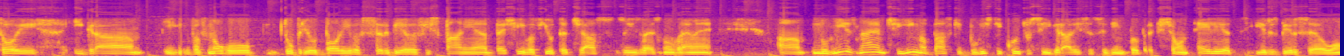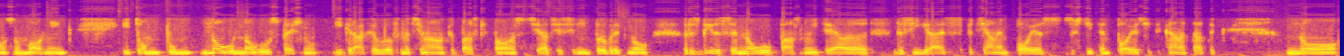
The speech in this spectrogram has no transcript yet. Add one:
Той игра в много добри отбори в Сърбия, в Испания, беше и в Юта Джаз за известно време. А, но ние знаем, че има баскетболисти, които са играли с един бъбрек. Шон Елият и разбира се Алонзо Морнинг. И то по много, много успешно играха в Националната баскетболна асоциация с един бъбрек, но разбира се е много опасно и трябва да се играе с специален пояс, защитен пояс и така нататък. Но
